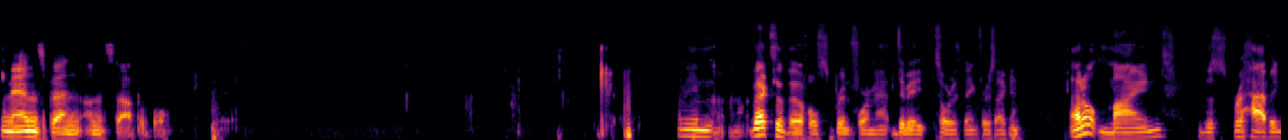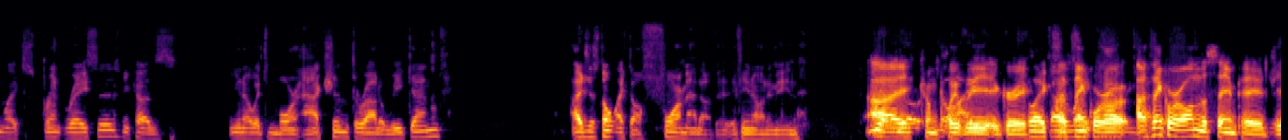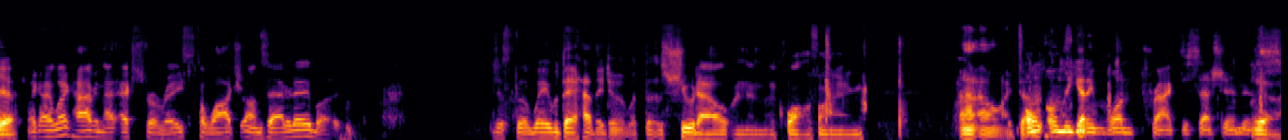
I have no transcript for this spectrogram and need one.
Man's been unstoppable. I mean, back to the whole sprint format debate sort of thing for a second. I don't mind the sp- having like sprint races because you know it's more action throughout a weekend. I just don't like the format of it, if you know what I mean. I no- no, completely I- agree. Like, I I, think like we're I think we're on the same page. Yeah. Like I like having that extra race to watch on Saturday, but just the way they how they do it with the shootout and then the qualifying, I, I don't like that. Only getting one practice session is Yeah.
